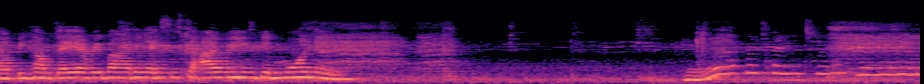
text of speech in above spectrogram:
Happy hump day, everybody. Hey, Sister Irene, good morning. Everything to me.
